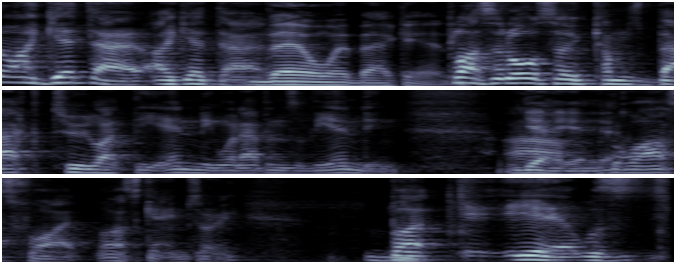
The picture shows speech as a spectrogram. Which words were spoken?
No, I get that. I get that. they all went back in. Plus, it also comes back to like the ending. What happens at the ending? Um, Yeah, yeah, yeah. The last fight, last game. Sorry, but i- yeah, it was.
